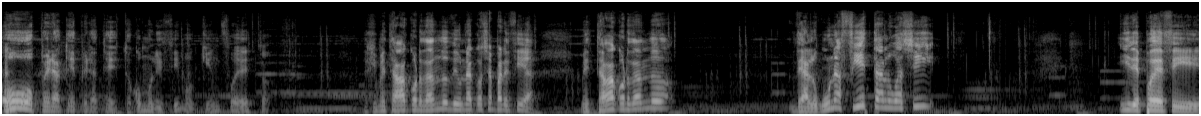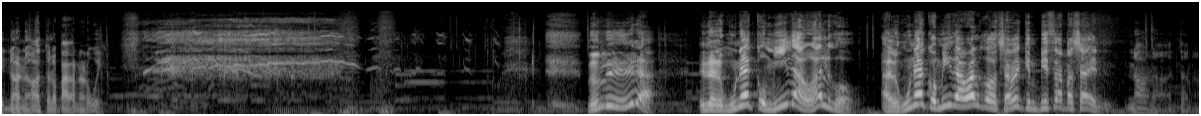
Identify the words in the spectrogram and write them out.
Oh, espérate, espérate, ¿esto cómo lo hicimos? ¿Quién fue esto? Es que me estaba acordando de una cosa parecida. Me estaba acordando de alguna fiesta, algo así. Y después decir, no, no, esto lo paga Norway. ¿Dónde era? ¿En alguna comida o algo? ¿Alguna comida o algo? ¿Sabes? Que empieza a pasar en. No, no, esto no.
